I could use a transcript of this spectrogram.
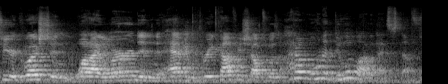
to your question, what I learned in having three coffee shops was I don't want to do a lot of that stuff.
